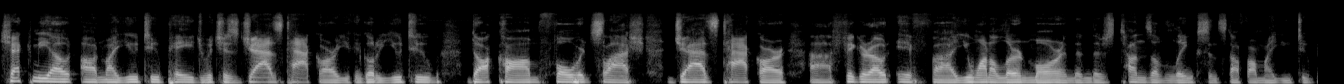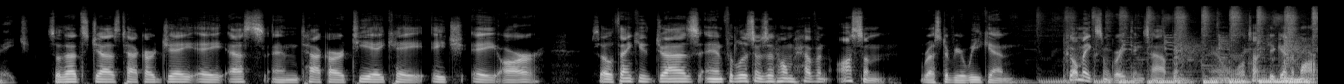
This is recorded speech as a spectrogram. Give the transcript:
check me out on my YouTube page, which is Jas Takhar. You can go to youtube.com forward slash Jas Takhar. Uh, figure out if uh, you want to learn more. And then there's tons of links and stuff on my YouTube page. So that's Jas Takhar, J A S, and Takhar, T A K H A R. So thank you, Jas. And for the listeners at home, have an awesome rest of your weekend. Go make some great things happen. And we'll talk to you again tomorrow.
